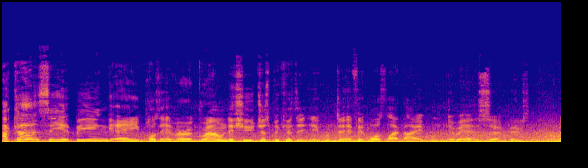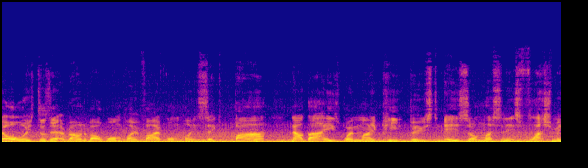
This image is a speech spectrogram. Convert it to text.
I can't see it being a positive or a ground issue just because it, it would do, if it was like that it wouldn't do it at a certain boost. It always does it around about 1.5 1.6 bar. Now that is when my peak boost is so unless it's flashing me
